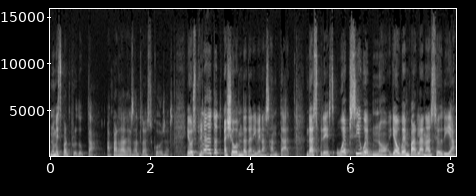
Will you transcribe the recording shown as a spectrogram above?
només per producte a part de les altres coses. Llavors, primer de tot, això ho hem de tenir ben assentat. Després, web sí, web no. Ja ho vam parlar en el seu dia.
